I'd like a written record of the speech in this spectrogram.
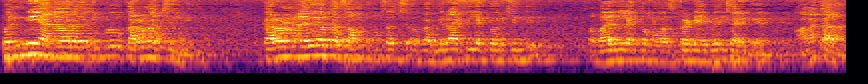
కొన్ని అనవరస ఇప్పుడు కరోనా వచ్చింది. కరోనా అనేది ఒక సం- ఒక మిరాకిల్ లెక్క వచ్చింది. వైరల్ లెక్క స్ప్రెడ్ అయిపోయింది చనిపోయింది. అవునా కదా?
